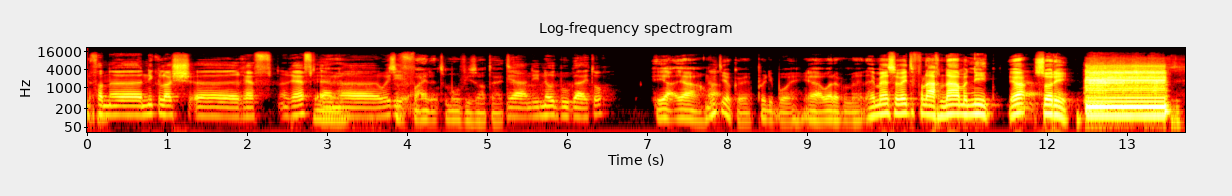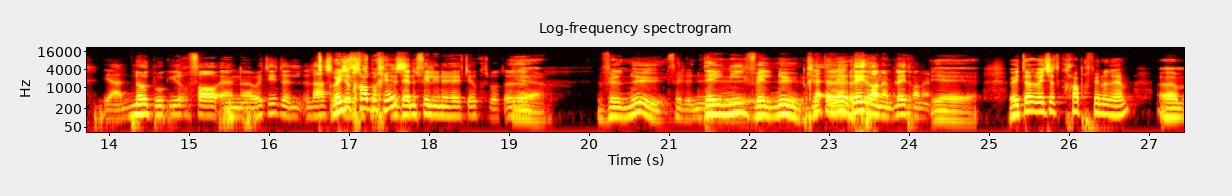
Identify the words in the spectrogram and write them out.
Van eh Nicolas eh Reft, Reft en eh, hoe heet die? violent movies altijd. Ja, die notebook guy, toch? Ja, ja. Hoe heet die ook weer? Pretty Boy. Ja, whatever, man. Hey, mensen weten vandaag namen niet. Ja, Ja. sorry. Ja, Notebook in ieder geval. En hoe heet die? De laatste. Weet je wat grappig is? Met Dennis Villeneuve heeft hij ook gespeeld. Ja. Villeneuve. Villeneuve. Denis Villeneuve. Begint te leren. Blade Runner, Blade Runner. Ja, ja, ja. Weet je, weet je wat ik grappig vind aan hem? Ehm,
